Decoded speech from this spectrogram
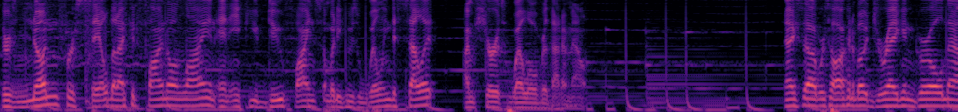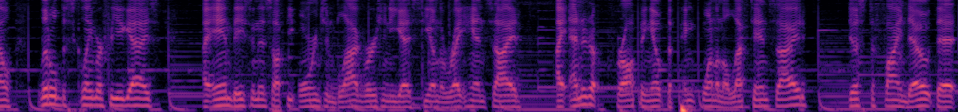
There's none for sale that I could find online and if you do find somebody who's willing to sell it I'm sure it's well over that amount. Next up, we're talking about Dragon Girl. Now, little disclaimer for you guys. I am basing this off the orange and black version you guys see on the right-hand side. I ended up cropping out the pink one on the left-hand side just to find out that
